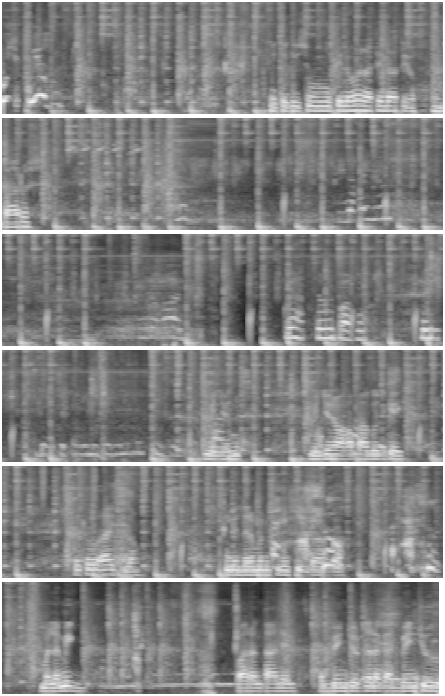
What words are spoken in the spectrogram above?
uy, kuya. Ito guys yung kinuha natin dati oh. Yung paros. Pinakay yun. Pinakay. Kuya, dami pa ako. Medyo, medyo nakakapagod guys. Pero ayos lang. Ang ganda naman ng sinusuka natin. Malamig. Parang tunnel. Adventure talaga, adventure.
